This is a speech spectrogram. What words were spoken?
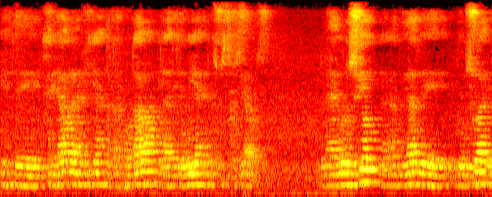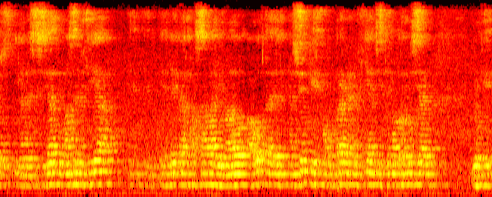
este, generaba la energía, la transportaba y la distribuía entre sus asociados. La evolución, la cantidad de, de usuarios y la necesidad de más energía en décadas pasadas llevado a otra determinación que es comprar energía en el sistema provincial, lo que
